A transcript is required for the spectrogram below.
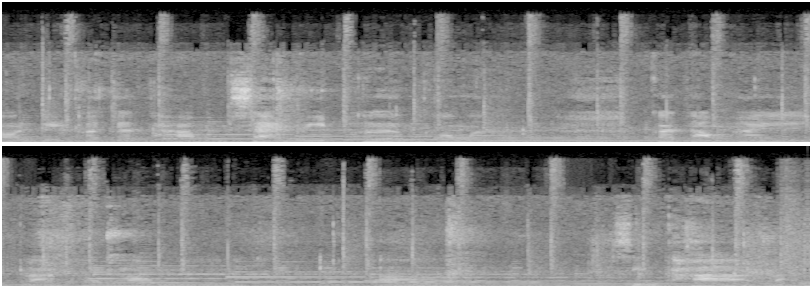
ตอนเย็นก็จะทำแซนด์วิชเพิ่มเข้ามา ก็ทำให้ร้านของเรามีสินค้าหลาย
